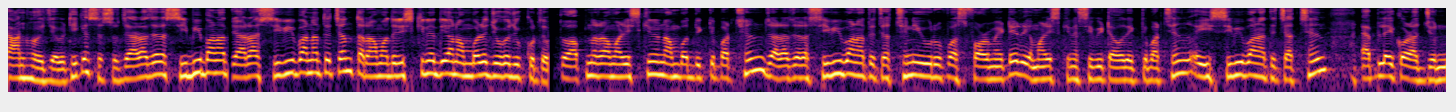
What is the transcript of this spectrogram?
ডান হয়ে যাবে, ঠিক আছে? সো যারা যারা সিভি বানা, যারা সিভি বানাতে চান, তারা আমাদের স্ক্রিনে দেওয়া নম্বরে যোগাযোগ করতে তো আপনারা আমার স্ক্রিনে নাম্বার দেখতে পাচ্ছেন, যারা যারা সিভি বানাতে চাচ্ছেন ইউরোপাস ফরম্যাটের আমার স্ক্রিনে সিভিটাও দেখতে পাচ্ছেন। এই সিভি বানাতে চাচ্ছেন অ্যাপ্লাই করার জন্য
